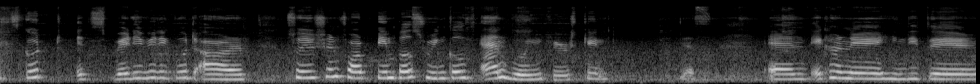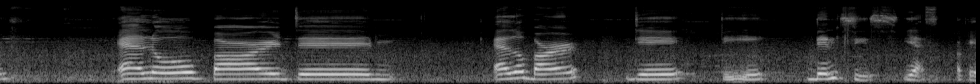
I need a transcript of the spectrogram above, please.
it's good it's very very good আর solution for pimples wrinkles and glowing fair skin yes and এখানে হিন্দিতে aloe barbadensis aloe barbadensis yes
